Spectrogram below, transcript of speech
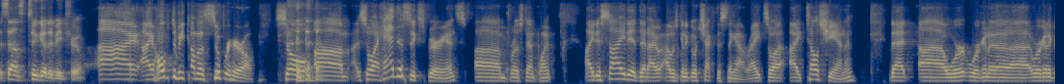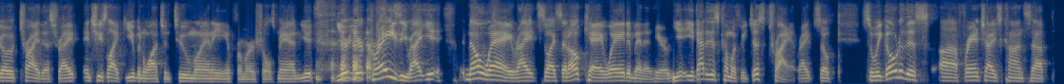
It sounds too good to be true. I, I hope to become a superhero. So um, so I had this experience um, from a standpoint. I decided that I, I was going to go check this thing out, right? So I, I tell Shannon that uh, we're we're gonna uh, we're gonna go try this, right? And she's like, "You've been watching too many infomercials, man. You you're you're crazy, right? You, no way, right?" So I said, "Okay, wait a minute here. You, you got to just come with me. Just try it, right?" So so we go to this uh, franchise concept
